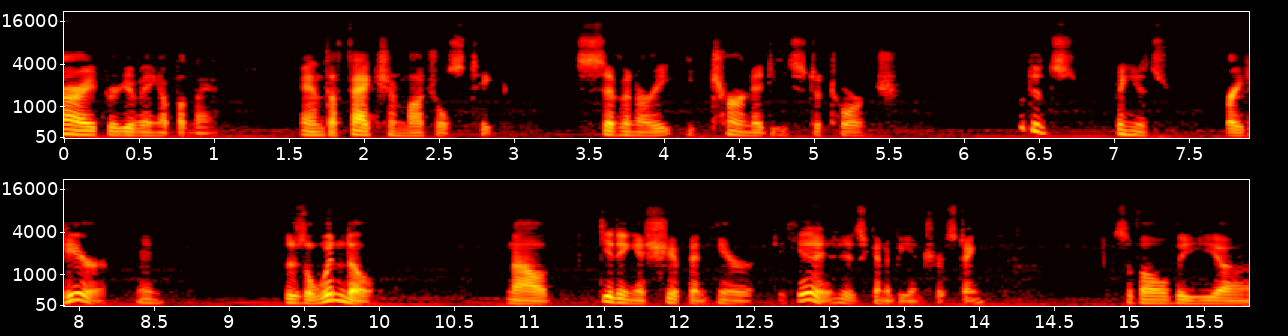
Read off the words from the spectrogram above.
Alright, we're giving up on that. And the faction modules take seven or eight eternities to torch. But it's, I mean, it's right here. I mean, there's a window. Now, getting a ship in here to hit it is going to be interesting. So, of all the uh,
